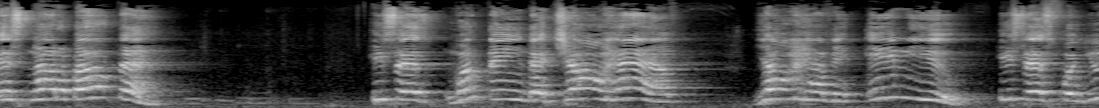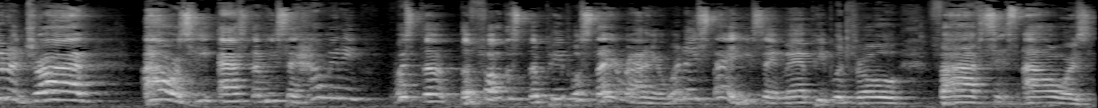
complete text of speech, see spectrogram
it's not about that. He says, one thing that y'all have, y'all have it in you. He says, for you to drive hours, he asked them, he said, how many, what's the, the furthest the people stay around here? Where they stay? He said, man, people drove five, six hours.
